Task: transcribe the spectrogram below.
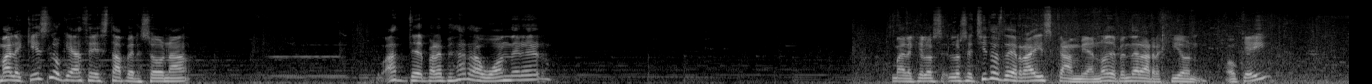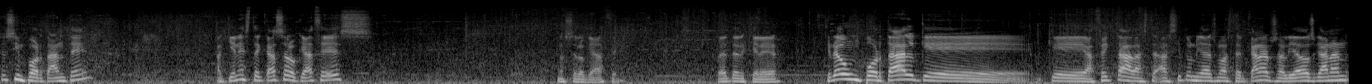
Vale, ¿qué es lo que hace esta persona? Ah, para empezar, da Wanderer. Vale, que los, los, hechizos de Rise cambian, ¿no? Depende de la región, ¿ok? Eso es importante. Aquí en este caso lo que hace es... No sé lo que hace. Voy a tener que leer. Creo un portal que, que afecta a las, a 7 unidades más cercanas. Los aliados ganan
